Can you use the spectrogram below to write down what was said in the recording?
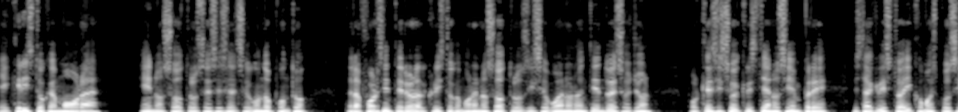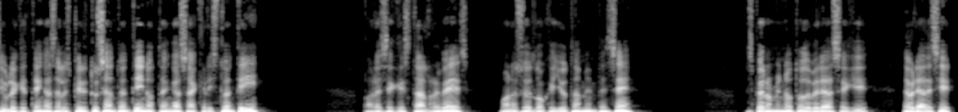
El Cristo que mora en nosotros, ese es el segundo punto, de la fuerza interior al Cristo que mora en nosotros. Dice, bueno, no entiendo eso, John. ¿Por qué si soy cristiano siempre está Cristo ahí? ¿Cómo es posible que tengas al Espíritu Santo en ti y no tengas a Cristo en ti? Parece que está al revés. Bueno, eso es lo que yo también pensé. Espera un minuto, debería seguir, debería decir,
